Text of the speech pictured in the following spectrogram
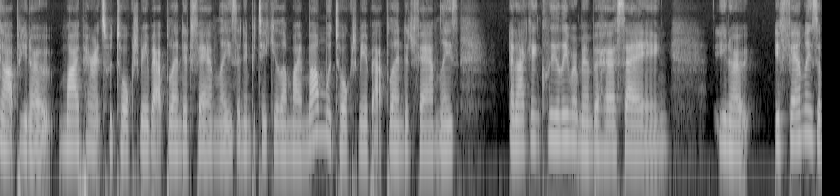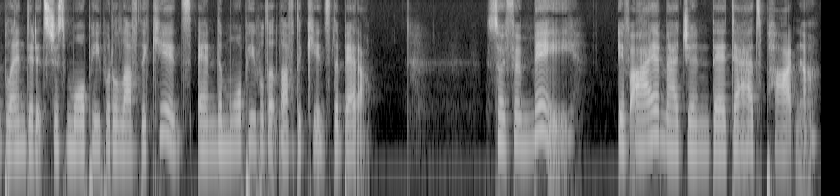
up, you know, my parents would talk to me about blended families, and in particular, my mum would talk to me about blended families. And I can clearly remember her saying, you know, if families are blended, it's just more people to love the kids, and the more people that love the kids, the better. So for me, if I imagine their dad's partner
